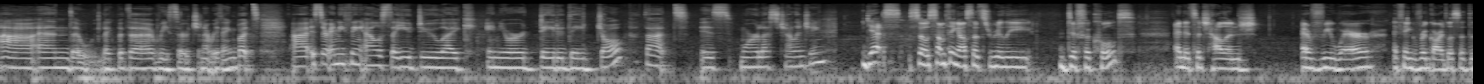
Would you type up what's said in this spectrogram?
uh, and uh, like with the research and everything. But uh, is there anything else that you do like in your day to day job that is more or less challenging? Yes. So something else that's really difficult, and it's a challenge everywhere, I think, regardless of the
